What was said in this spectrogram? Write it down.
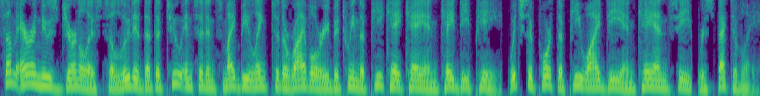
Some ARA News journalists alluded that the two incidents might be linked to the rivalry between the PKK and KDP, which support the PYD and KNC, respectively.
